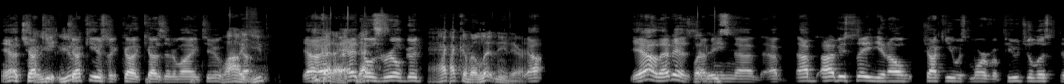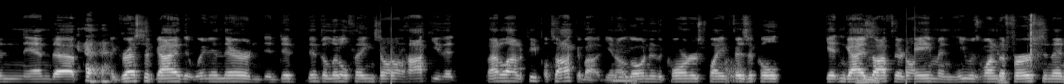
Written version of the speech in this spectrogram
Yeah, Chucky. You, you, Chucky was a cousin of mine too. Wow, yeah, you, yeah, I, I, had those real good. Heck of a litany there. Yeah, yeah, that is. But I mean, uh, obviously, you know, Chucky was more of a pugilist and and uh, aggressive guy that went in there and, and, did did the little things on hockey that not a lot of people talk about. You know, mm-hmm. going to the corners, playing physical, getting guys mm-hmm. off their game, and he was one of the first. And then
